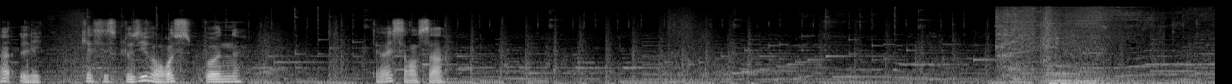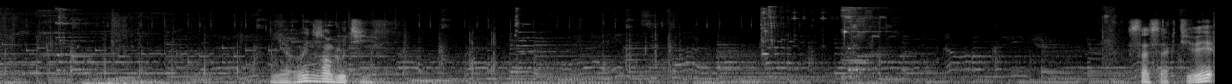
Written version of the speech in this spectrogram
Ah, les caisses explosives en respawn. Intéressant ça. Les ruines englouties. Ça c'est activé.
